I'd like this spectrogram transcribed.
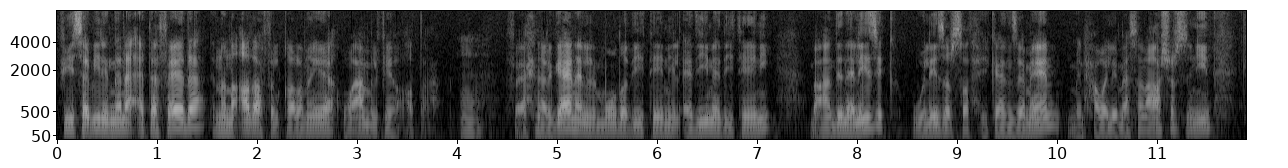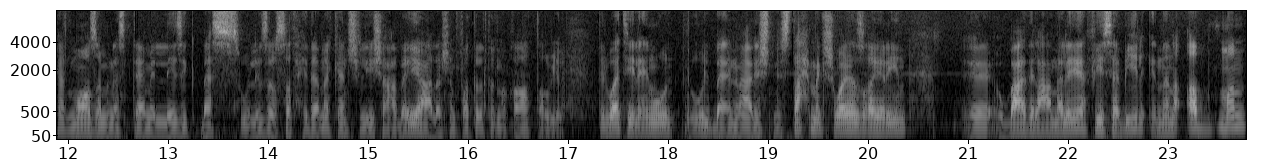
في سبيل إن أنا أتفادى إن أنا أضعف القرنية وأعمل فيها قطع. فإحنا رجعنا للموضة دي تاني القديمة دي تاني. بقى عندنا ليزك وليزر سطحي. كان زمان من حوالي مثلا 10 سنين كان معظم الناس بتعمل ليزك بس والليزر السطحي ده ما كانش ليه شعبية علشان فترة النقاهة الطويلة. دلوقتي لأنه نقول بقى معلش نستحمل شوية صغيرين آه، وبعد العملية في سبيل إن أنا أضمن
